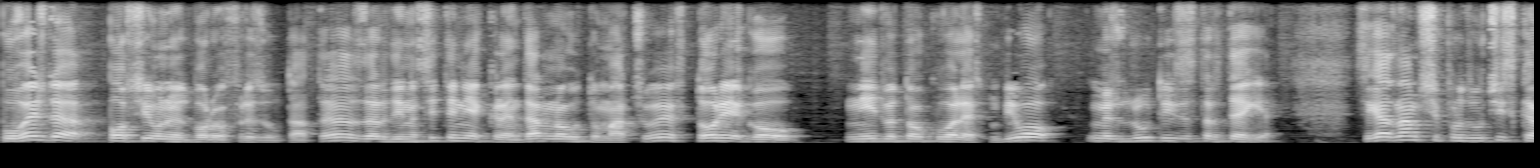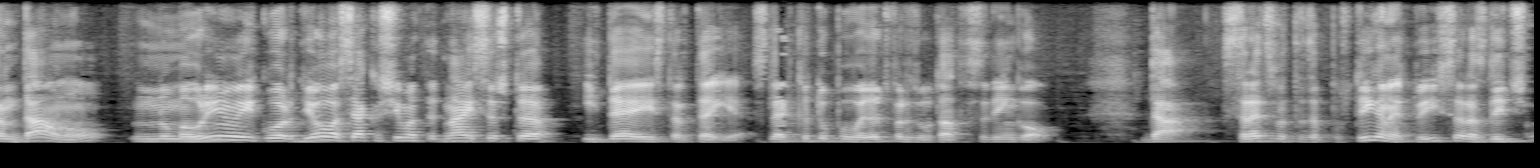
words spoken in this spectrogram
Повежда по-силният отбор в резултата, заради наситения календар многото мачове, втория гол не идва толкова лесно. Било, между другото, и за стратегия. Сега знам, че ще прозвучи скандално, но Маурино и Гвардиола сякаш имат една и съща идея и стратегия, след като поведат в резултата с един гол. Да, средствата за постигането й са различни.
